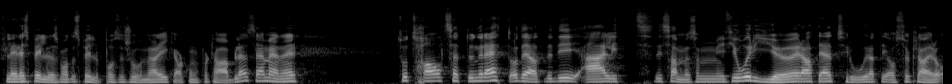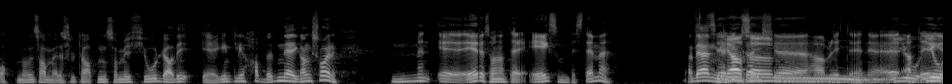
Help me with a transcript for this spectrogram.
flere spillere som måtte spille posisjoner der de ikke var komfortable. Så jeg mener totalt sett under ett, og det at de er litt de samme som i fjor, gjør at jeg tror at de også klarer å oppnå de samme resultatene som i fjor, da de egentlig hadde et nedgangsår. Men er det sånn at det er jeg som bestemmer? Ja, det er en ja, altså, har blitt enig, jo, jo,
